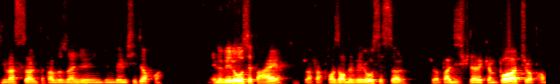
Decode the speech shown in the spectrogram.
y vas seul. Tu n'as pas besoin d'une babysitter. Quoi. Et le vélo, c'est pareil. Tu vas faire trois heures de vélo, c'est seul. Tu ne vas pas discuter avec un pote, tu ne prends,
